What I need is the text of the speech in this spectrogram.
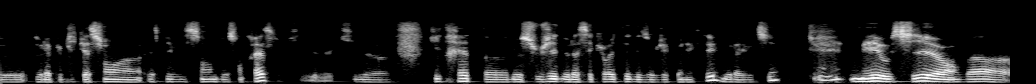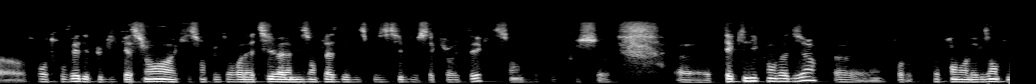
de, de, la publication euh, SP800 213 qui, qui, euh, qui traite le sujet de la sécurité des objets connectés, de l'IoT. Mhm. Mais aussi, euh, on va retrouver des publications euh, qui sont plutôt relatives à la mise en place des dispositifs de sécurité, qui sont beaucoup plus techniques, on va dire. on peut prendre l'exemple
